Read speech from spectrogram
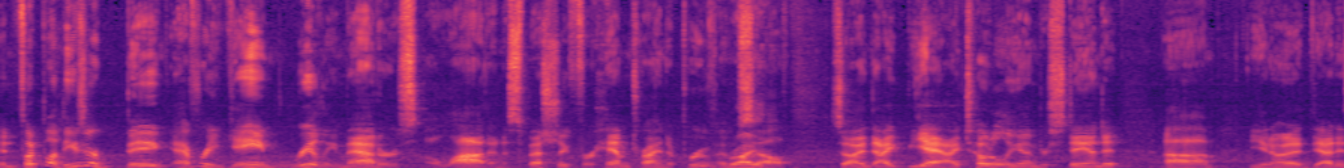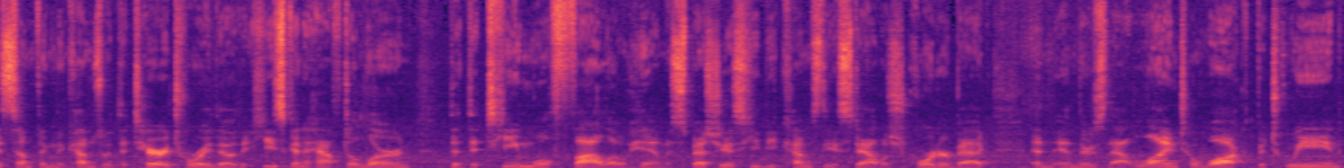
In football, these are big. Every game really matters a lot, and especially for him trying to prove Right. So I, I, yeah, I totally understand it. Um, you know, that is something that comes with the territory, though, that he's going to have to learn that the team will follow him, especially as he becomes the established quarterback. And, and there's that line to walk between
